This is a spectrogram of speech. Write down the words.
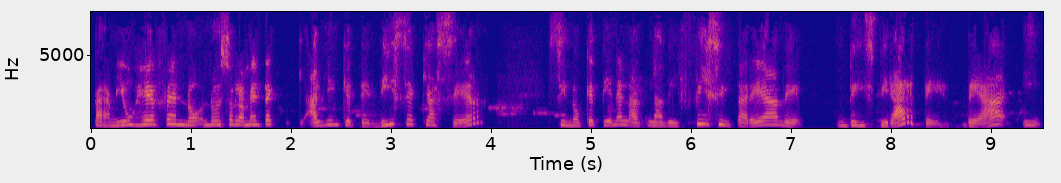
para mí un jefe no, no es solamente alguien que te dice qué hacer, sino que tiene la, difícil tarea de, inspirarte, vea, y,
